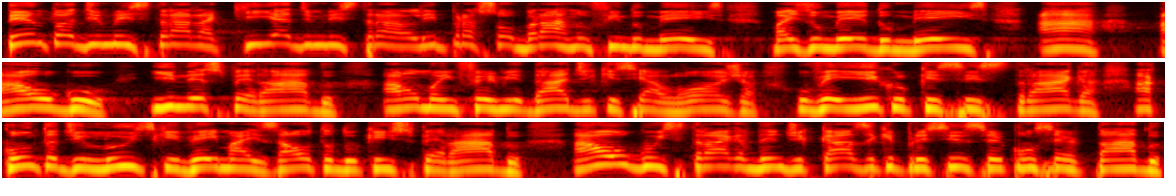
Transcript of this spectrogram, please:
Tentam administrar aqui e administrar ali para sobrar no fim do mês, mas no meio do mês há algo inesperado, há uma enfermidade que se aloja, o veículo que se estraga, a conta de luz que vem mais alta do que esperado, algo estraga dentro de casa que precisa ser consertado,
